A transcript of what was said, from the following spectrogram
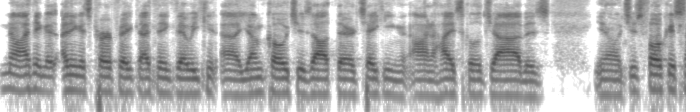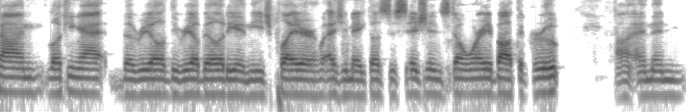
no. I think I think it's perfect. I think that we can uh, young coaches out there taking on a high school job is, you know, just focus on looking at the real the real ability in each player as you make those decisions. Don't worry about the group. uh, and then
